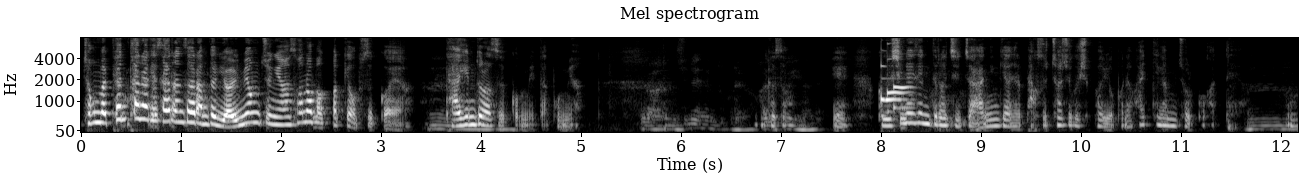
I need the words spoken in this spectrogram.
정말 편탄하게 사는 사람들 10명 중에 한 서너 명밖에 없을 거야. 음. 다 힘들었을 겁니다. 보면. 제가 아는 신혜생도 그래요. 그래서- 있는데. 그 신혜생들은 진짜 아닌 게 아니라 박수 쳐주고 싶어요. 이번에 화이팅 하면 좋을 것 같아요. 음.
